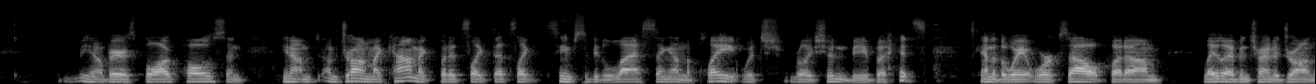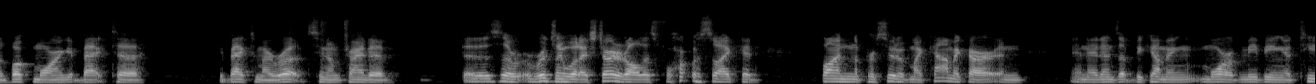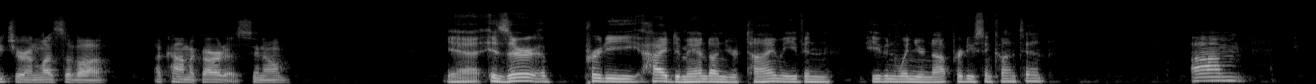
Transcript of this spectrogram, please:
you know various blog posts, and you know I'm I'm drawing my comic, but it's like that's like seems to be the last thing on the plate, which really shouldn't be, but it's it's kind of the way it works out. But um, lately I've been trying to draw on the book more and get back to get back to my roots. You know, I'm trying to. This is originally what I started all this for was so I could fund the pursuit of my comic art and and it ends up becoming more of me being a teacher and less of a a comic artist you know Yeah. Is there a pretty high demand on your time, even even when you're not producing content? um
